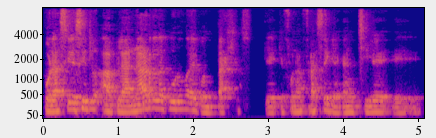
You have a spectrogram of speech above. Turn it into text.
por así decirlo, aplanar la curva de contagios que, fue una frase que acá en Chile eh,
